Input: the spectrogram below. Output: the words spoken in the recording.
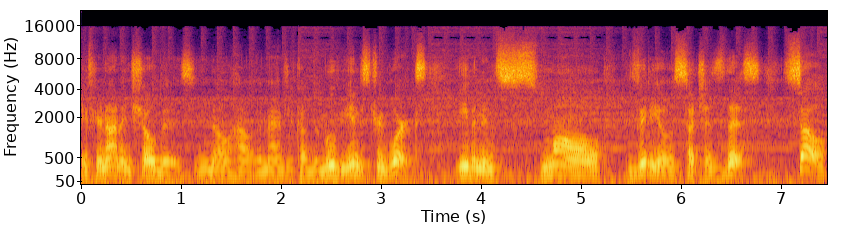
if you're not in showbiz, you know how the magic of the movie industry works, even in small videos such as this. So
